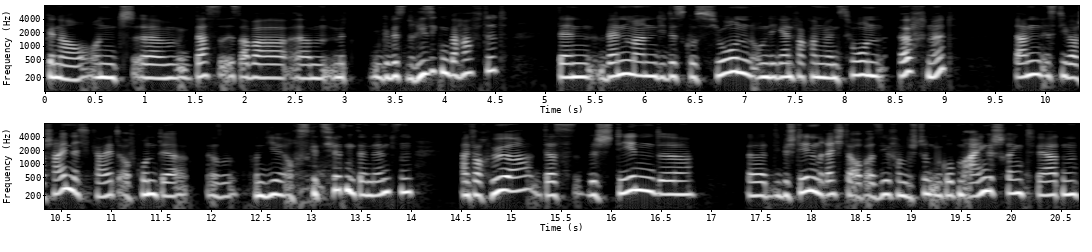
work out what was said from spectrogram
Genau, und ähm, das ist aber ähm, mit gewissen Risiken behaftet. Denn wenn man die Diskussion um die Genfer Konvention öffnet, dann ist die Wahrscheinlichkeit aufgrund der also von dir auch skizzierten Tendenzen einfach höher, dass bestehende, äh, die bestehenden Rechte auf Asyl von bestimmten Gruppen eingeschränkt werden,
